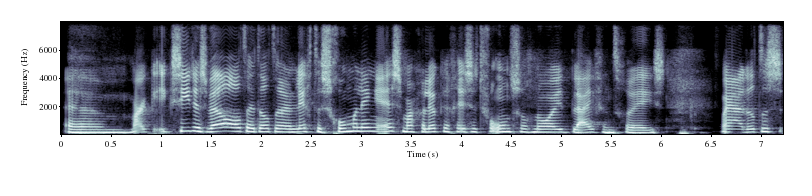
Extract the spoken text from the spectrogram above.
Ehm, maar ik, ik zie dus wel altijd dat er een lichte schommeling is. Maar gelukkig is het voor ons nog nooit blijvend geweest. Maar ja, dat is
